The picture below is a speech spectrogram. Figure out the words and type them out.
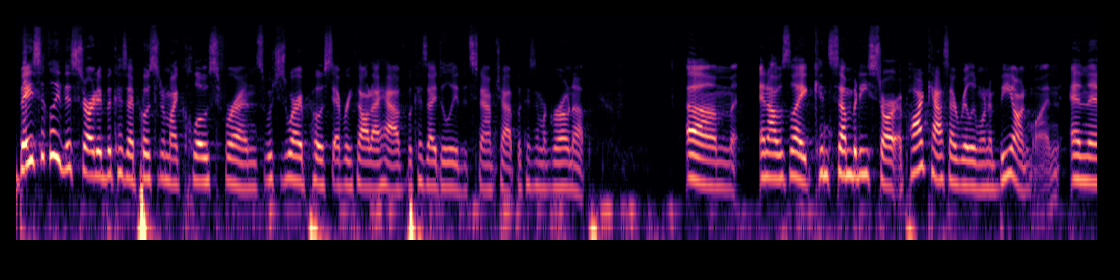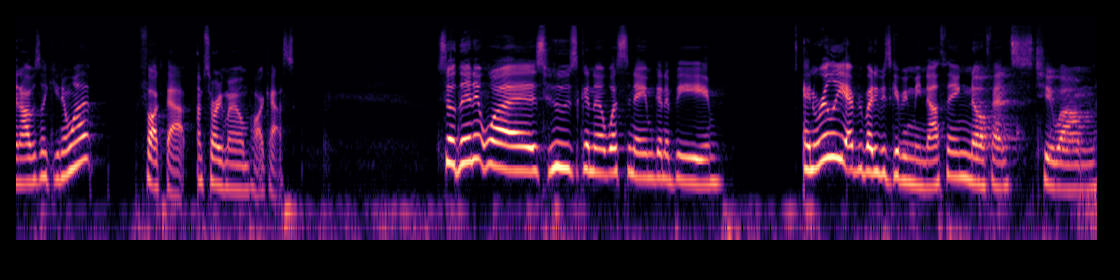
basically, this started because I posted on my close friends, which is where I post every thought I have because I deleted Snapchat because I'm a grown up. Um, and I was like, can somebody start a podcast? I really want to be on one. And then I was like, you know what? Fuck that. I'm starting my own podcast. So then it was who's gonna what's the name gonna be? And really everybody was giving me nothing. No offense to um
